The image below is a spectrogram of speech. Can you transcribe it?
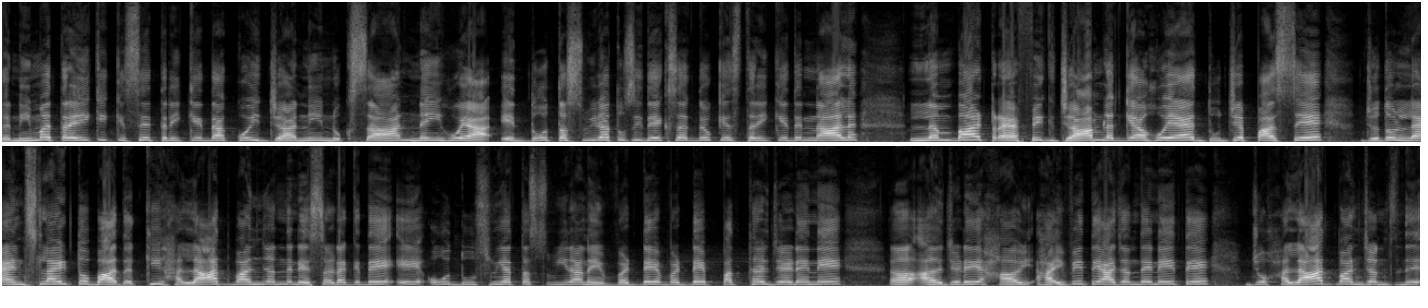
ਗਨੀਮਤ ਰਹੀ ਕਿ ਕਿਸੇ ਤਰੀਕੇ ਦਾ ਕੋਈ ਜਾਨੀ ਨੁਕਸਾਨ ਨਹੀਂ ਹੋਇਆ। ਇਹ ਦੋ ਤਸਵੀਰਾਂ ਤੁਸੀਂ ਦੇਖ ਸਕਦੇ ਹੋ ਕਿਸ ਤਰੀਕੇ ਦੇ ਨਾਲ ਲੰਬਾ ਟ੍ਰੈਫਿਕ ਜਾਮ ਲੱਗਿਆ ਹੋਇਆ ਹੈ। ਦੂਜੇ ਪਾਸੇ ਜਦੋਂ ਲੈਂਡਸਲਾਈਡ ਤੋਂ ਬਾਅਦ ਕੀ ਹਾਲਾਤ ਬਣ ਜਾਂਦੇ ਨੇ ਸੜਕ ਦੇ, ਇਹ ਉਹ ਦੂਸਰੀਆਂ ਤਸਵੀਰਾਂ ਨੇ। ਵੱਡੇ ਵੱਡੇ ਪੱਥਰ ਜਿਹੜੇ ਨੇ ਜਿਹੜੇ ਹਾਈਵੇ ਤੇ ਆ ਜਾਂਦੇ ਨੇ ਤੇ ਜੋ ਹਾਲਾਤ ਬਣ ਜਾਂਦੇ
